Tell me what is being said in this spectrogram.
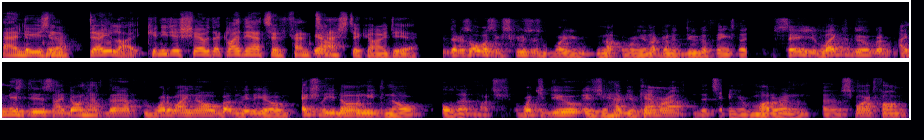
and using yeah. daylight. Can you just share with that? I think that's a fantastic yeah. idea. There's always excuses why you not when you're not going to do the things that say you'd like to do, but I miss this, I don't have that. What do I know about video? Actually, you don't need to know all that much. What you do is you have your camera that's in your modern uh, smartphone.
